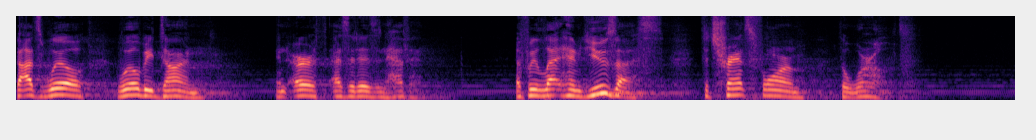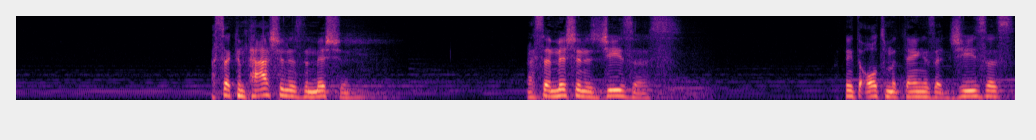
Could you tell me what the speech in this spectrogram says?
God's will will be done in earth as it is in heaven. If we let Him use us to transform the world. I said compassion is the mission. I said mission is Jesus. I think the ultimate thing is that Jesus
